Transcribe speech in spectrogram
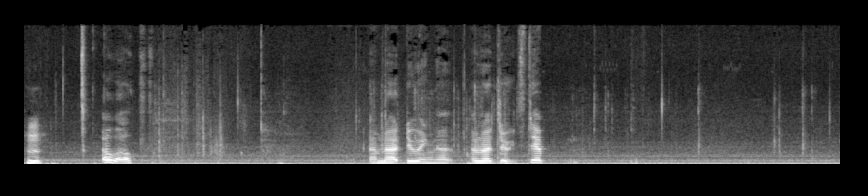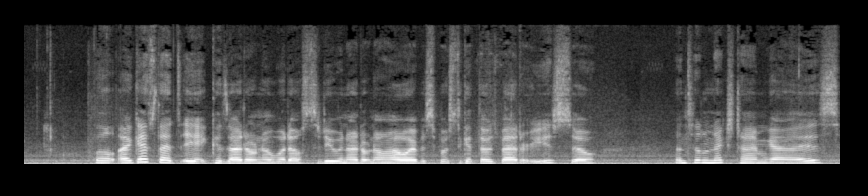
Hmm. Oh well. I'm not doing that. I'm not doing step. Well, I guess that's it, because I don't know what else to do, and I don't know how I was supposed to get those batteries, so... Until next time, guys.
